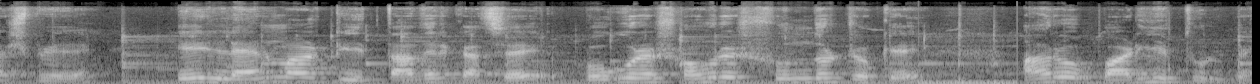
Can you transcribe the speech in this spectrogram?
আসবে, এই ল্যান্ডমার্কটি তাদের কাছে বগুড়া শহরের সৌন্দর্যকে আরও বাড়িয়ে তুলবে।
